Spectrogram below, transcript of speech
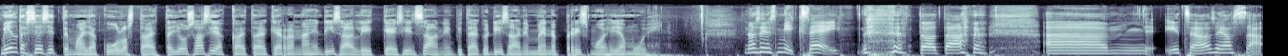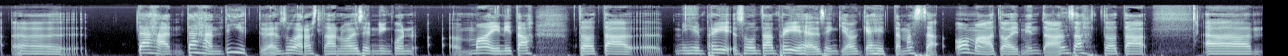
Miltä se sitten Maija kuulostaa, että jos asiakkaita ei kerran näihin designliikkeisiin saa, niin pitääkö designin mennä prismoihin ja muihin? No siis miksei. tota, ähm, itse asiassa äh, tähän, tähän liittyen suorastaan voisin niin kuin mainita, tota, mihin pri, suuntaan Pri Helsinki on kehittämässä omaa toimintaansa. Tota, äh,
